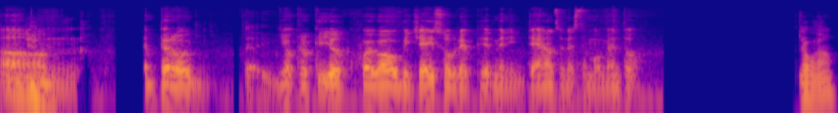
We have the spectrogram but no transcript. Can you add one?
Um, Pero eh, yo creo que yo juego a OBJ sobre Pittman y Downs en este momento. Oh, wow.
